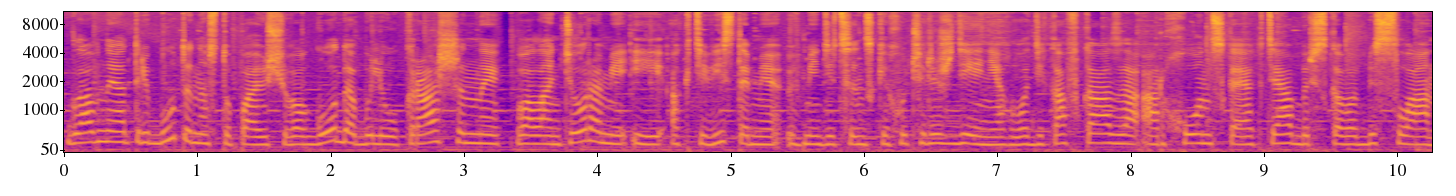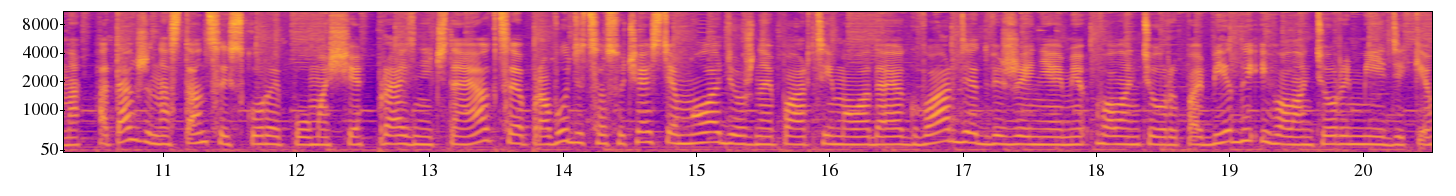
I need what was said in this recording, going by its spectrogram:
главные атрибуты наступающего года были украшены волонтерами и активистами в медицинских учреждениях Владикавказа, Архонской, Октябрьского, Беслана, а также на станции скорой помощи. Праздничная акция проводится с участием молодежной партии «Молодая гвардия», движениями «Волонтеры Победы» и «Волонтеры-медики».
